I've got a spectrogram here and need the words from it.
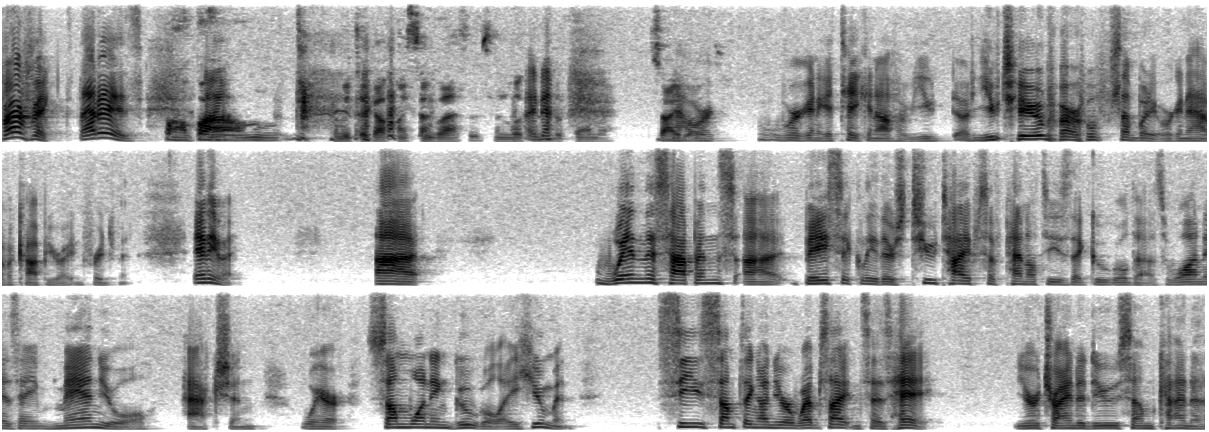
Perfect. That is. Bum, bum. Let me take off my sunglasses and look into the camera. Now we're, we're going to get taken off of you, uh, YouTube or somebody. We're going to have a copyright infringement. Anyway, uh, when this happens, uh, basically there's two types of penalties that Google does. One is a manual action where someone in Google, a human, sees something on your website and says, "Hey, you're trying to do some kind of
